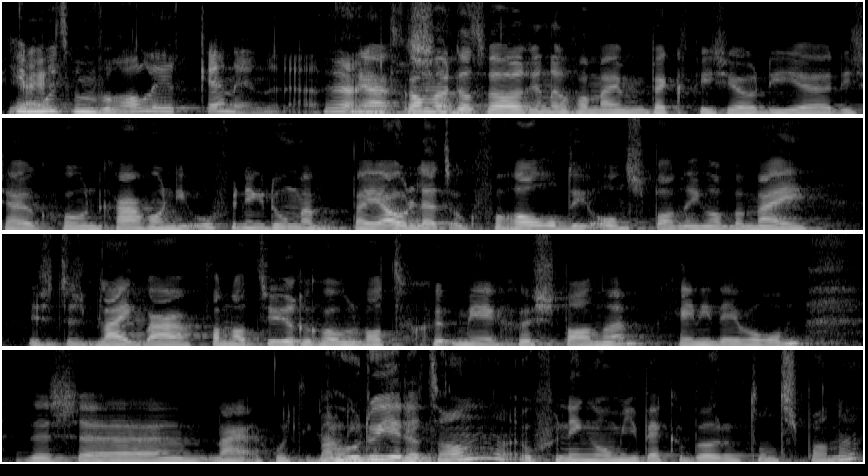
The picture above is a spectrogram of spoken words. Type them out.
Je moet hem vooral leren kennen inderdaad. Ja, Ja, ik kan me dat wel herinneren van mijn bekfysio. Die, eh, die zei ook gewoon, ga gewoon die oefening doen. Maar bij jou let ook vooral op die ontspanning. Want bij mij is het dus blijkbaar van nature gewoon wat ge- meer gespannen. Geen idee waarom. Dus, eh, maar ja, goed. ik Maar hoe doe je dat dan? Oefeningen om je bekkenbodem te ontspannen?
